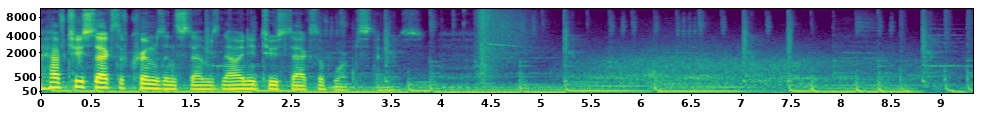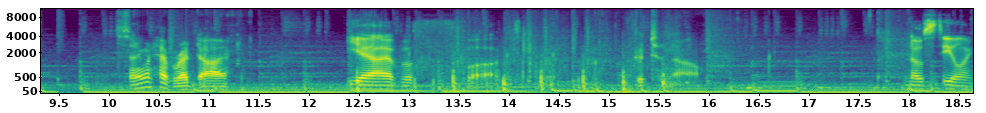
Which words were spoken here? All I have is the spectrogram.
I have two stacks of crimson stems. Now I need two stacks of warp stems. Does anyone have red dye? Yeah, I have a fuck. Good to know. No stealing.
